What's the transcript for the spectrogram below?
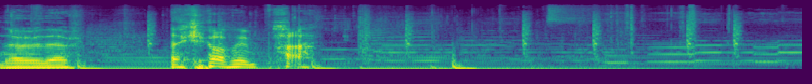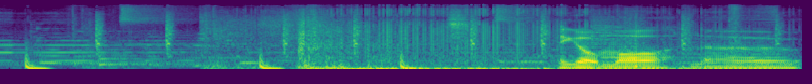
No, they're they're coming back. Got more. No.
